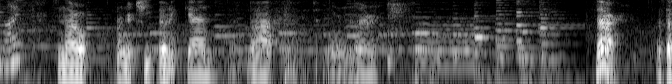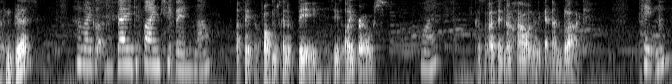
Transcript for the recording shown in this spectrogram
Nice. So now on your cheekbone again, like that, a bit more on there. There, that's looking good. Have I got very defined cheekbones now? I think the problem's going to be is these eyebrows, Why? because I don't know how I'm going to get them black. Paint them.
